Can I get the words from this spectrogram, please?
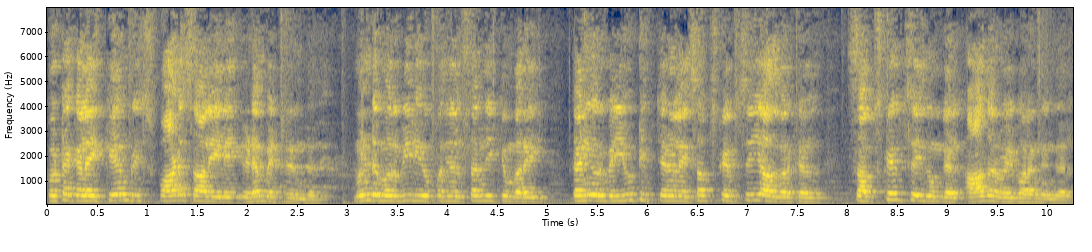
கொட்டக்கலை கேம்பிரிட்ஜ் பாடசாலையிலே இடம்பெற்றிருந்தது. மீண்டும் ஒரு வீடியோ பதிவில் சந்திக்கும் வரை தனியொருவை யூடியூப் சேனலை சப்ஸ்கிரைப் செய்யாதவர்கள் சப்ஸ்கிரைப் செய்து உங்கள் ஆதரவை வழங்குங்கள்.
